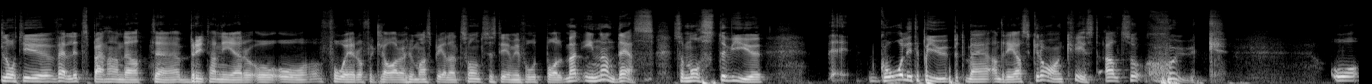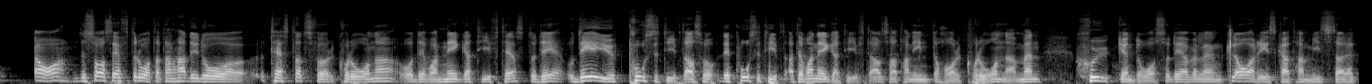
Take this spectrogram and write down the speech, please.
låter ju väldigt spännande att eh, bryta ner och, och få er att förklara hur man spelar ett sånt system i fotboll. Men innan dess så måste vi ju eh, gå lite på djupet med Andreas Granqvist, alltså sjuk. Och ja, det sades efteråt att han hade ju då testats för corona och det var negativt test och det, och det är ju positivt. Alltså det är positivt att det var negativt, alltså att han inte har corona. Men sjuk ändå, så det är väl en klar risk att han missar ett,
